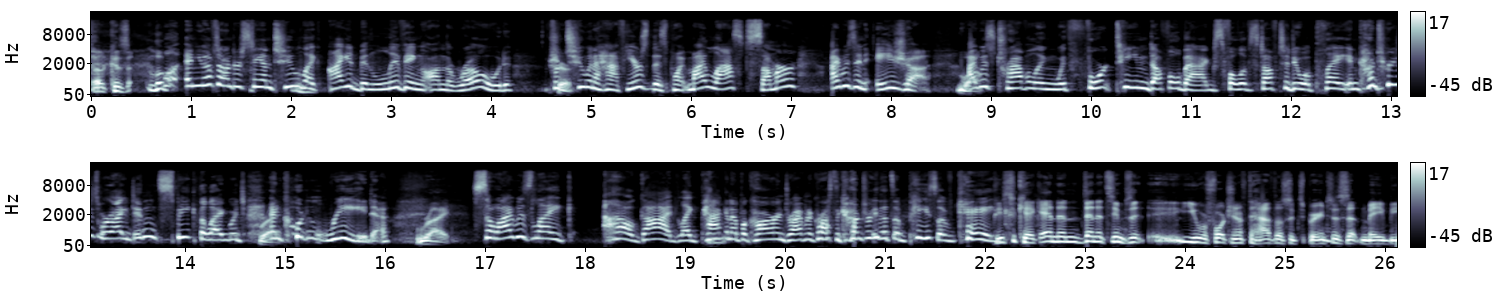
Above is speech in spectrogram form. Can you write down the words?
uh, because look. Well, and you have to understand too, mm. like, I had been living on the road for Sure. two and a half years at this point. My last summer, I was in Asia. Wow. I was traveling with 14 duffel bags full of stuff to do a play in countries where I didn't speak the language Right. and couldn't read. right. So I was like, oh God, like packing up a car and driving across the country, that's a piece of cake. piece of cake. And then, then it seems that uh, you were fortunate enough to have those experiences that maybe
